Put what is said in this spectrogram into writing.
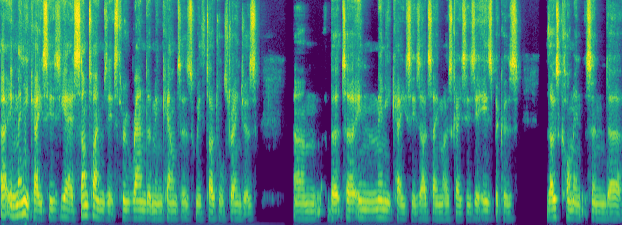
uh, in many cases yes sometimes it's through random encounters with total strangers um, but uh, in many cases i'd say most cases it is because those comments and uh,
